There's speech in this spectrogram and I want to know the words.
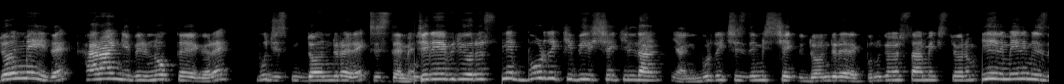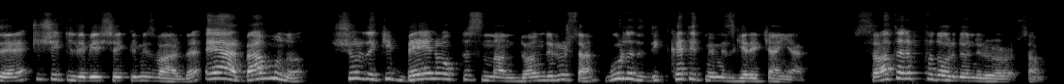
Dönmeyi de herhangi bir noktaya göre bu cismi döndürerek sistemi inceleyebiliyoruz. Yine buradaki bir şekilden yani burada çizdiğimiz şekli döndürerek bunu göstermek istiyorum. Diyelim elimizde şu şekilde bir şeklimiz vardı. Eğer ben bunu şuradaki B noktasından döndürürsem burada da dikkat etmemiz gereken yer sağ tarafa doğru döndürüyorsam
